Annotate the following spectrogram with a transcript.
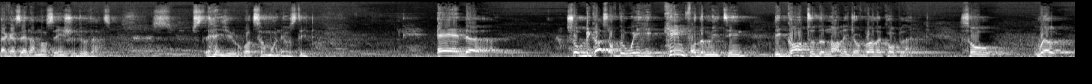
Like I said, I'm not saying you should do that. Just telling you what someone else did. And uh, so, because of the way he came for the meeting, it got to the knowledge of Brother Copeland. So, well,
